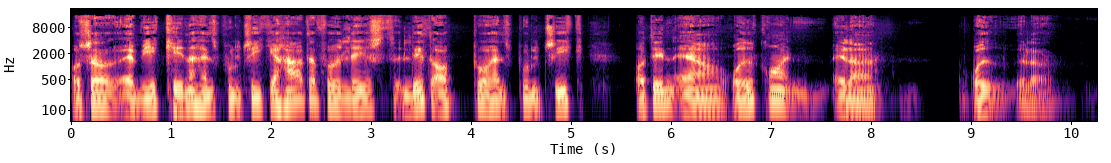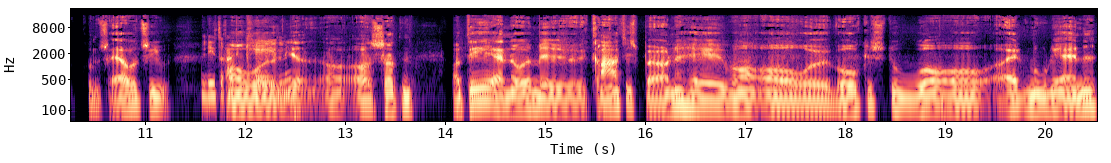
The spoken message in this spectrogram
Og så at vi ikke kender hans politik. Jeg har da fået læst lidt op på hans politik, og den er rødgrøn, eller rød, eller konservativ. Lidt Og, radikale. øh, ja, og, og sådan. Og det er noget med gratis børnehaver og øh, vuggestuer og alt muligt andet.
